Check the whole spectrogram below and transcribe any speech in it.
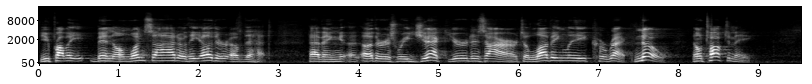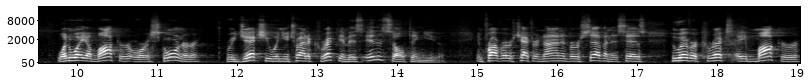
You've probably been on one side or the other of that, having others reject your desire to lovingly correct. No, don't talk to me. One way a mocker or a scorner rejects you when you try to correct him is insulting you. In Proverbs chapter 9 and verse 7, it says, Whoever corrects a mocker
